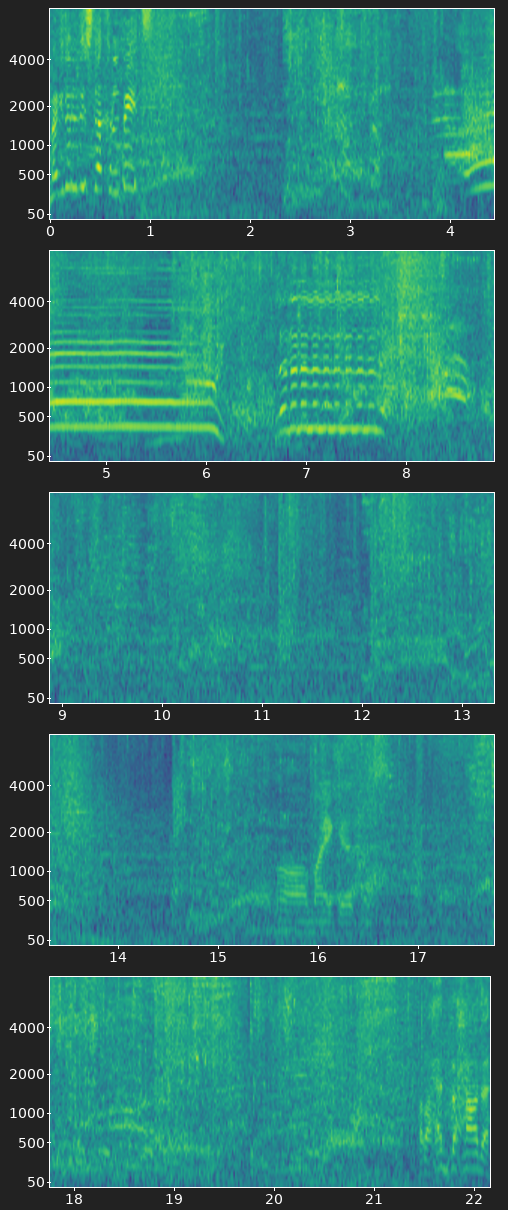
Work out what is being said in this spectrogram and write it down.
ما أقدر ادش داخل البيت. لا لا لا لا Goodness راح اذبح هذا.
